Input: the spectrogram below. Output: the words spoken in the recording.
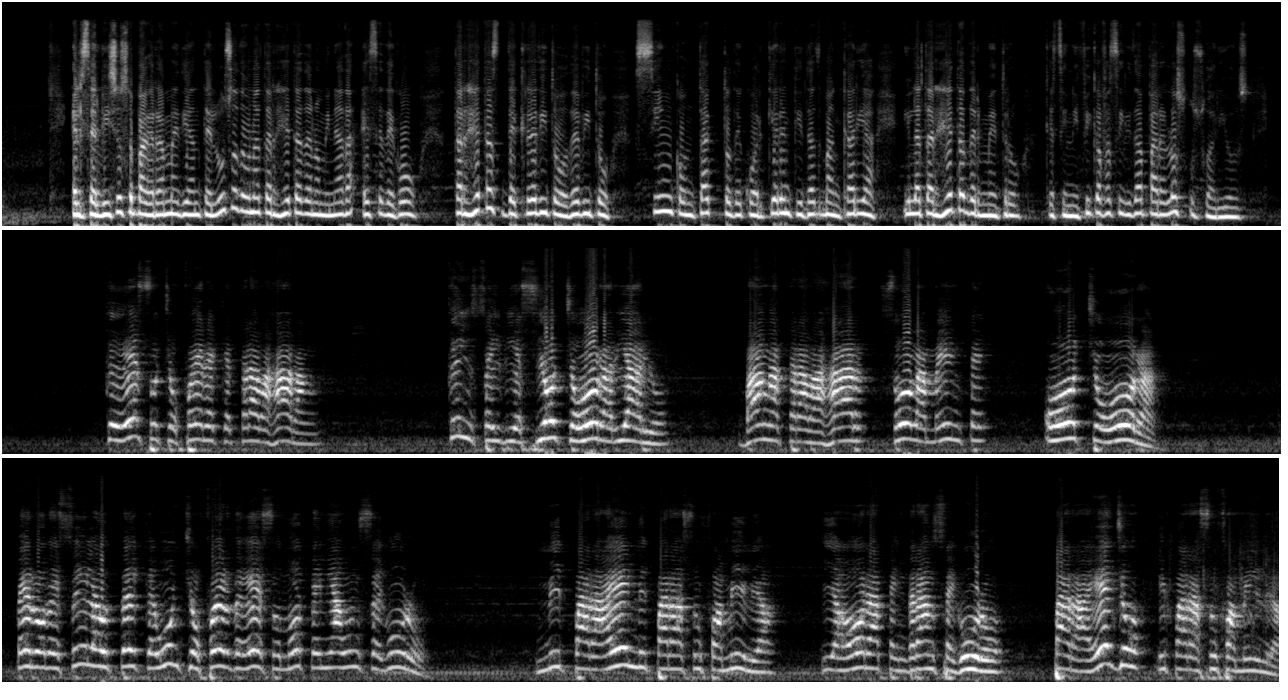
El servicio se pagará mediante el uso de una tarjeta denominada SDGO, tarjetas de crédito o débito sin contacto de cualquier entidad bancaria y la tarjeta del metro, que significa facilidad para los usuarios. Que esos choferes que trabajaran 15 y 18 horas diario van a trabajar solamente ocho horas. Pero decirle a usted que un chofer de eso no tenía un seguro, ni para él ni para su familia, y ahora tendrán seguro para ellos y para su familia.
